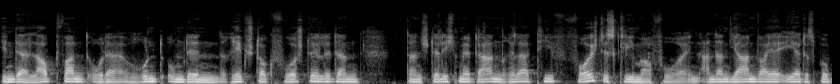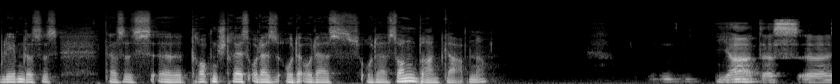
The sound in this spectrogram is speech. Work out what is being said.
in der Laubwand oder rund um den Rebstock vorstelle, dann, dann stelle ich mir da ein relativ feuchtes Klima vor. In anderen Jahren war ja eher das Problem, dass es, dass es äh, Trockenstress oder, oder, oder, oder Sonnenbrand gab, ne? Ja, das, äh,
